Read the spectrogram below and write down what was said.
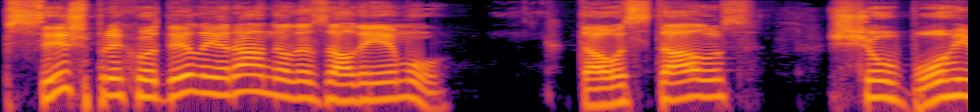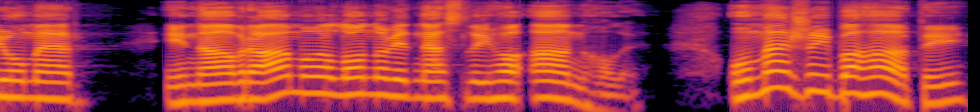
Пси ж приходили і рано лизали йому. Та ось що вбогий умер, і на Авраамове лоно віднесли його ангели. Умер же й багатий,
